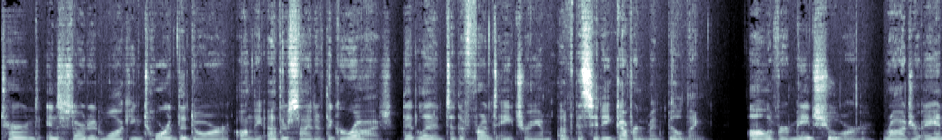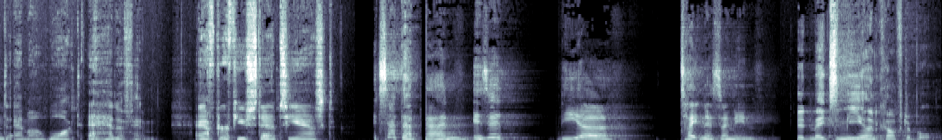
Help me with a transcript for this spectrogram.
turned and started walking toward the door on the other side of the garage that led to the front atrium of the city government building. Oliver made sure Roger and Emma walked ahead of him. After a few steps, he asked, It's not that bad, is it? The, uh, tightness, I mean. It makes me uncomfortable,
